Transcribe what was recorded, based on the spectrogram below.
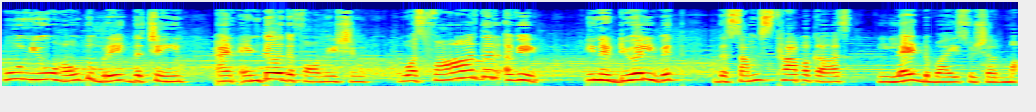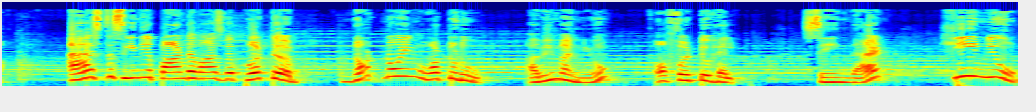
who knew how to break the chain and enter the formation, was farther away in a duel with the Samshaptakas led by Susharma. As the senior Pandavas were perturbed, not knowing what to do, Abhimanyu offered to help, saying that he knew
